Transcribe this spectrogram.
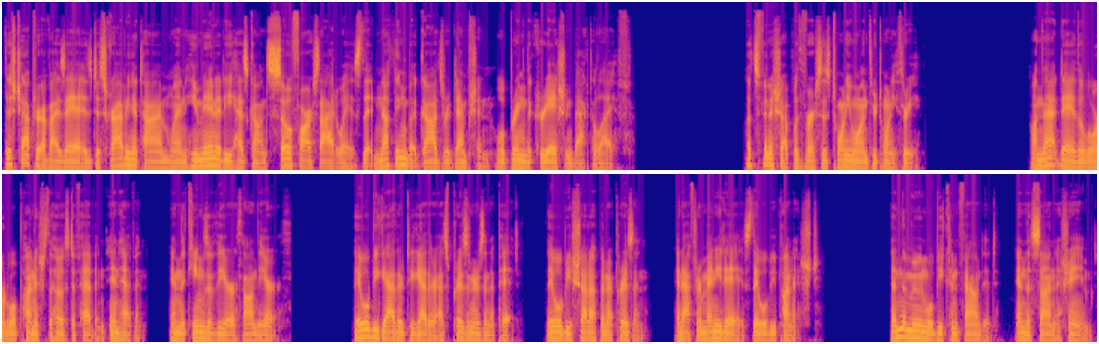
This chapter of Isaiah is describing a time when humanity has gone so far sideways that nothing but God's redemption will bring the creation back to life. Let's finish up with verses 21 through 23. On that day the Lord will punish the host of heaven in heaven, and the kings of the earth on the earth. They will be gathered together as prisoners in a pit. They will be shut up in a prison, and after many days they will be punished. Then the moon will be confounded, and the sun ashamed.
